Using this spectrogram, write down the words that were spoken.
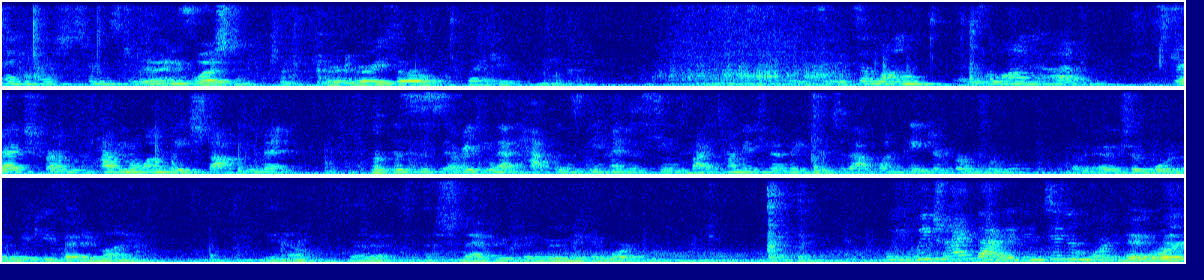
Any questions for Mr. Yeah, any Williams? questions? Very, very thorough, thank you. It's, it's a long, it's a long, um, stretch from having having a one-page document. This is everything that happens behind the scenes by the time it even makes it to that one page for approval. And and it's important that we keep that in mind, you know, not a, a snap your finger and make it work. We, we tried that, it didn't work. It didn't work.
